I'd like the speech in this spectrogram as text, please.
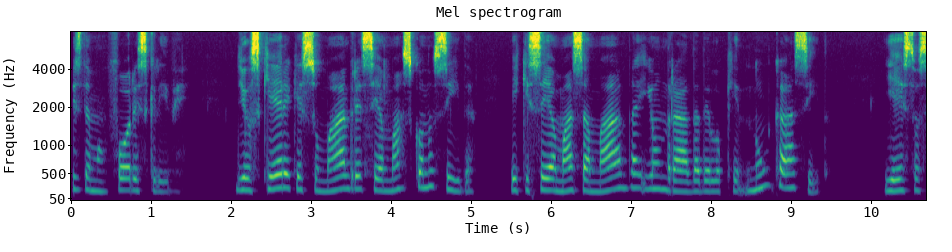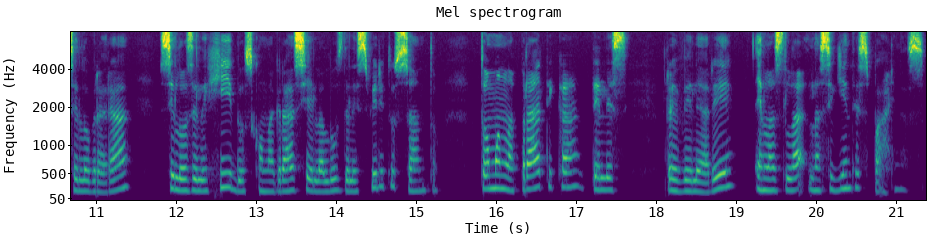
Luis de Montfort escribe. Dios quiere que su madre sea más conocida y que sea más amada y honrada de lo que nunca ha sido. Y esto se logrará si los elegidos con la gracia y la luz del Espíritu Santo toman la práctica de les revelaré en las, las siguientes páginas.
